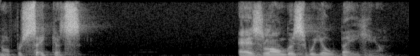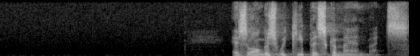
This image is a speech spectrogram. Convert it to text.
nor forsake us as long as we obey Him. As long as we keep his commandments,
